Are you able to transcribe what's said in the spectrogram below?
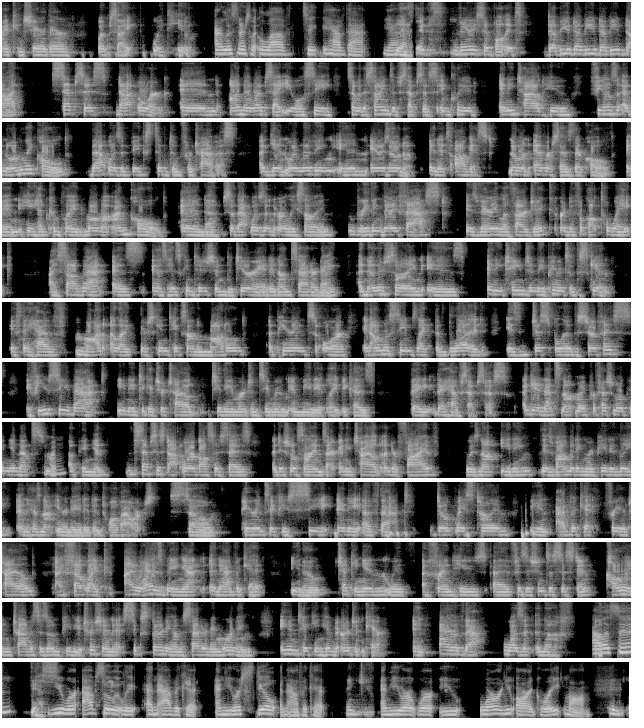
I can share their website with you. Our listeners would love to have that. Yes. Yes, it's very simple. It's www.sepsis.org. And on their website, you will see some of the signs of sepsis include any child who feels abnormally cold. That was a big symptom for Travis. Again, we're living in Arizona and it's August. No one ever says they're cold. And he had complained, Mama, I'm cold. And uh, so that was an early sign. Breathing very fast is very lethargic or difficult to wake. I saw that as as his condition deteriorated on Saturday. Another sign is any change in the appearance of the skin. If they have mod like their skin takes on a mottled appearance or it almost seems like the blood is just below the surface, if you see that, you need to get your child to the emergency room immediately because they they have sepsis. Again, that's not my professional opinion, that's mm-hmm. my opinion. Sepsis.org also says additional signs are any child under 5 who is not eating, is vomiting repeatedly and has not urinated in 12 hours. So, parents if you see any of that, don't waste time, be an advocate for your child I felt like I was being at an advocate, you know, checking in with a friend who's a physician's assistant, calling Travis's own pediatrician at 6:30 on a Saturday morning and taking him to urgent care. And all of that wasn't enough. Allison, yes. You were absolutely an advocate and you are still an advocate. Thank you. And you are were you were and you are a great mom.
